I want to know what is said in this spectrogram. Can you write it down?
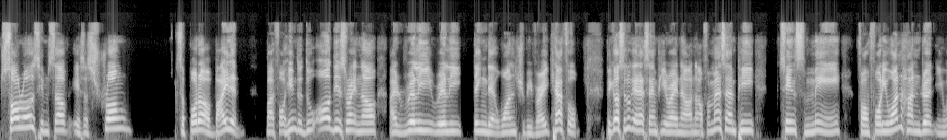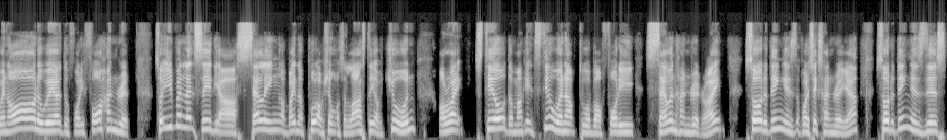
Soros himself is a strong supporter of Biden. But for him to do all this right now, I really, really think that one should be very careful. Because look at S&P right now. Now from S&P, since May from 4100 it went all the way up to 4400 so even let's say they are selling or buying a put option was the last day of June all right still the market still went up to about 4700 right? So the thing is 4600 yeah? So the thing is this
